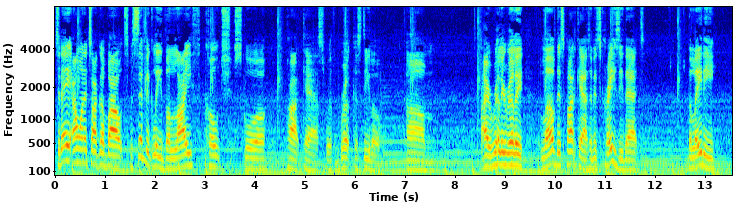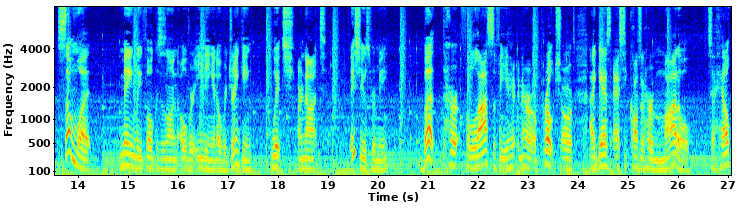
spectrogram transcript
Today, I want to talk about specifically the Life Coach School podcast with Brooke Castillo. Um, I really, really love this podcast, and it's crazy that the lady somewhat mainly focuses on overeating and overdrinking, which are not issues for me. But her philosophy and her approach, or I guess as she calls it, her model to help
